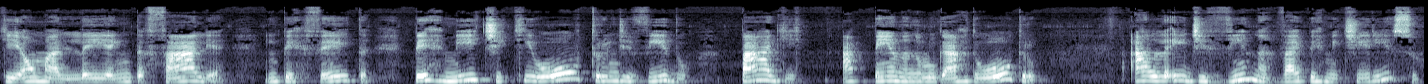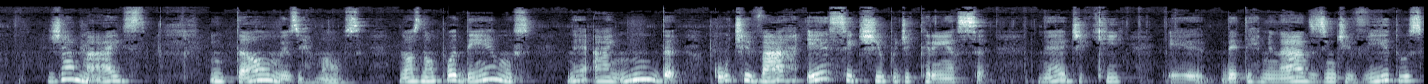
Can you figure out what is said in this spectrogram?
que é uma lei ainda falha, imperfeita, permite que outro indivíduo pague a pena no lugar do outro? A lei divina vai permitir isso? Jamais. Então, meus irmãos, nós não podemos né, ainda cultivar esse tipo de crença, né, de que é, determinados indivíduos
